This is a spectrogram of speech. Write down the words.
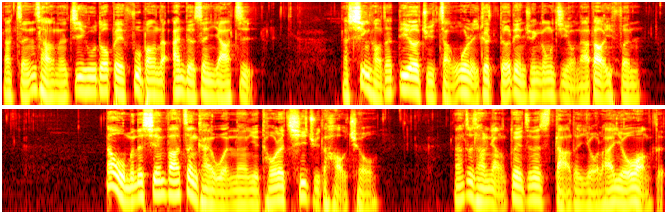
那整场呢几乎都被富邦的安德森压制。那幸好在第二局掌握了一个得点圈攻击，有拿到一分。那我们的先发郑凯文呢也投了七局的好球。那这场两队真的是打的有来有往的。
